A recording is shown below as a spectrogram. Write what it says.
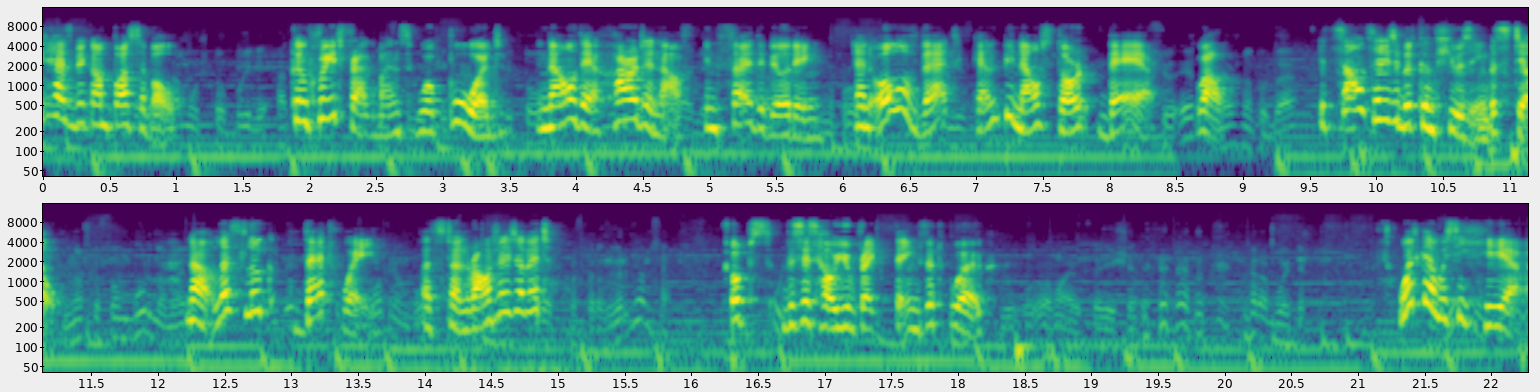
It has become possible. Concrete fragments were poured, now they are hard enough inside the building, and all of that can be now stored there. Well, it sounds a little bit confusing, but still. Now, let's look that way. Let's turn around a little bit. Oops, this is how you break things at work. What can we see here?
